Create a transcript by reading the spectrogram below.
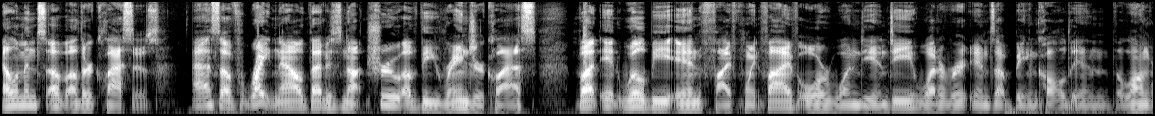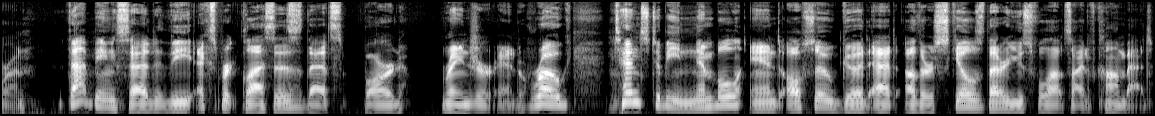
elements of other classes. As of right now, that is not true of the Ranger class, but it will be in 5.5 or 1D&D, whatever it ends up being called in the long run. That being said, the expert classes, that's Bard, Ranger, and Rogue, tends to be nimble and also good at other skills that are useful outside of combat.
